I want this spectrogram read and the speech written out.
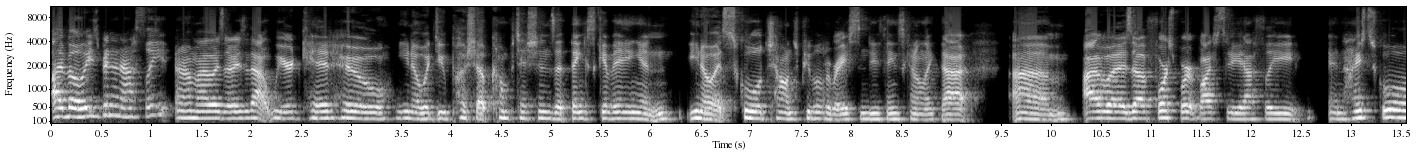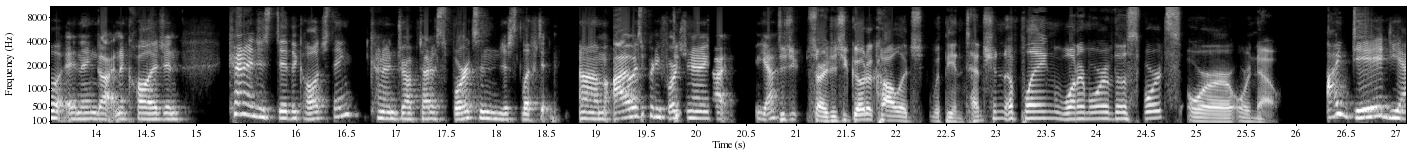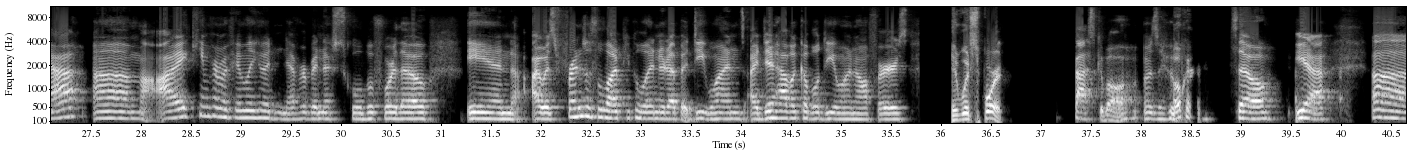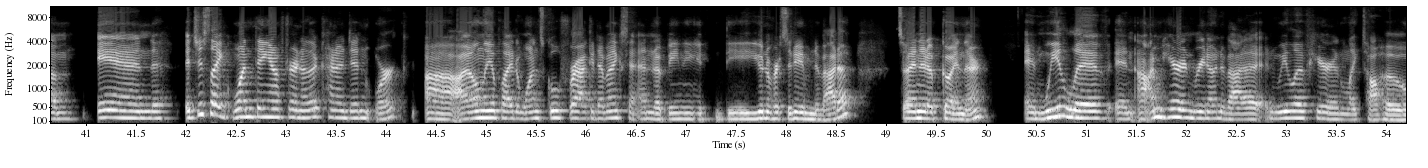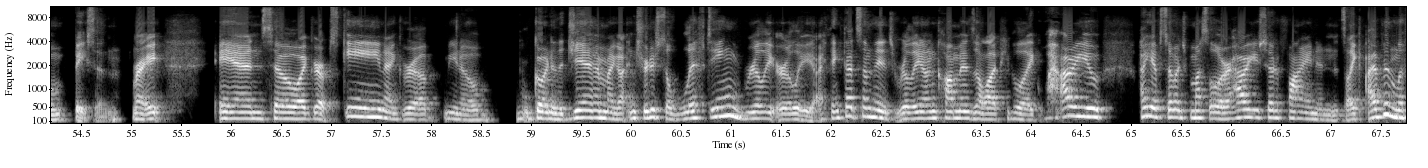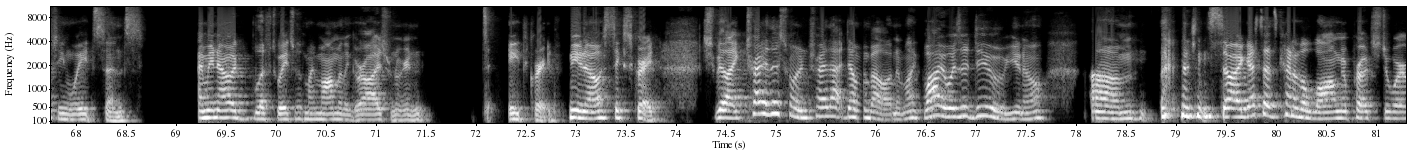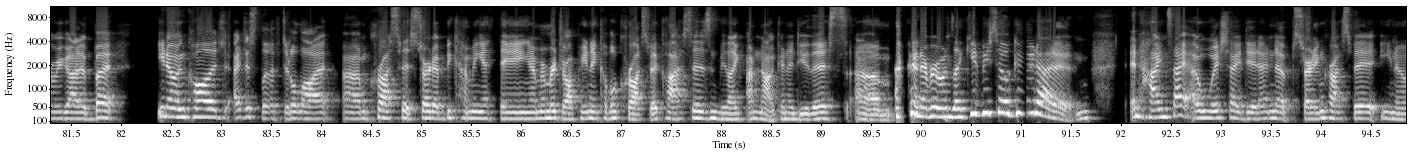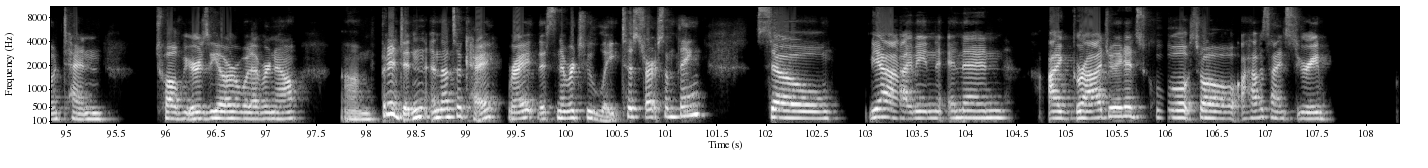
I've always been an athlete. Um, I was always that weird kid who, you know, would do push up competitions at Thanksgiving and, you know, at school challenge people to race and do things kind of like that. Um, I was a four sport varsity athlete in high school and then got into college and kind of just did the college thing, kind of dropped out of sports and just lifted. Um, I was pretty fortunate. I got, yeah. Did you, sorry, did you go to college with the intention of playing one or more of those sports or, or no? I did, yeah. Um, I came from a family who had never been to school before, though, and I was friends with a lot of people who ended up at D1s. I did have a couple D1 offers. In which sport? Basketball. I was a hooper. Okay. So yeah, um, and it just like one thing after another kind of didn't work. Uh, I only applied to one school for academics. It ended up being the, the University of Nevada, so I ended up going there and we live in i'm here in reno nevada and we live here in lake tahoe basin right and so I grew up skiing. I grew up, you know, going to the gym. I got introduced to lifting really early. I think that's something that's really uncommon. Is a lot of people like, how are you? How you have so much muscle, or how are you so defined? And it's like I've been lifting weights since. I mean, I would lift weights with my mom in the garage when we were in eighth grade, you know, sixth grade. She'd be like, try this one, try that dumbbell. And I'm like, why was it do? You know? Um, so I guess that's kind of the long approach to where we got it. But you know, in college, I just lifted a lot. Um, CrossFit started becoming a thing. I remember dropping a couple CrossFit classes and be like, I'm not going to do this. Um, and everyone's like, you'd be so good at it. And in hindsight, I wish I did end up starting CrossFit, you know, 10, 12 years ago or whatever now. Um, but it didn't. And that's okay. Right. It's never too late to start something. So, yeah, I mean, and then I graduated school. So I have a science degree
